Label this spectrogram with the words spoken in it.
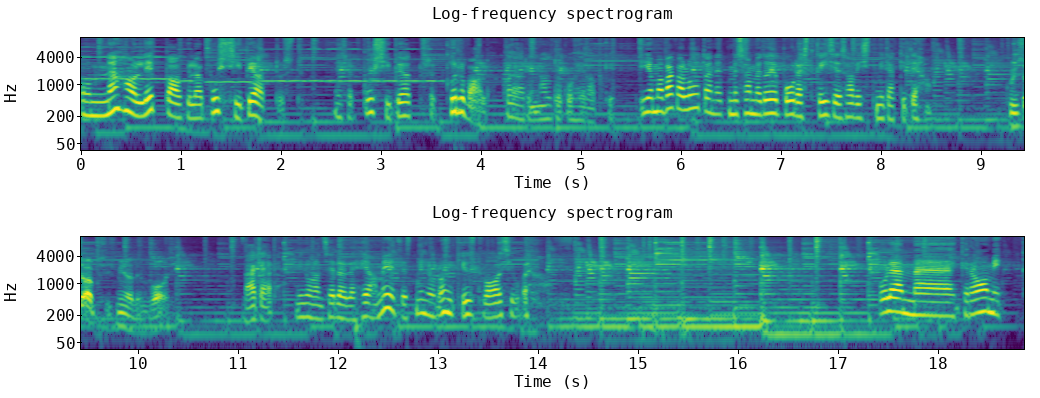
on näha Lepaküla bussipeatust ja seal bussipeatuse kõrval Kaja Rinaldo kohe elabki. ja ma väga loodan, et me saame tõepoolest ka ise savist midagi teha. kui saab, siis mina teen vaasi. vägev, minul on selle üle hea meel, sest minul ongi just vaasi vaja. Oleme keraamik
